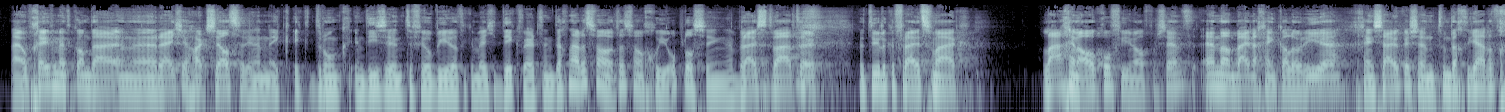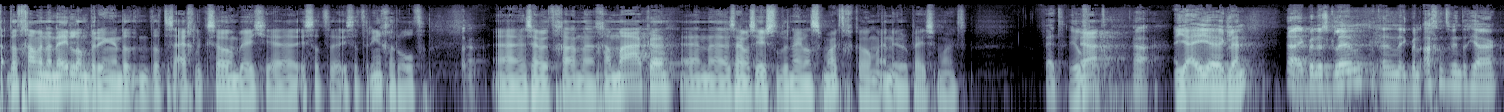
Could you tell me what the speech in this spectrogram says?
Nou, op een gegeven moment kwam daar een, een rijtje hard seltzer in. En ik, ik dronk in die zin te veel bier dat ik een beetje dik werd. En ik dacht, nou, dat is wel, dat is wel een goede oplossing. Bruisend water, natuurlijke fruitsmaak, laag in alcohol, 4,5%. En dan bijna geen calorieën, geen suikers. En toen dacht ik, ja, dat, dat gaan we naar Nederland brengen. Dat, dat is eigenlijk zo een beetje, eh, is, dat, eh, is dat erin gerold. Eh, zijn we het gaan, eh, gaan maken en eh, zijn we als eerste op de Nederlandse markt gekomen en de Europese markt. Vet, heel ja. vet. Ja. En jij, eh, Glenn? Ja, ik ben dus Glenn en ik ben 28 jaar.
